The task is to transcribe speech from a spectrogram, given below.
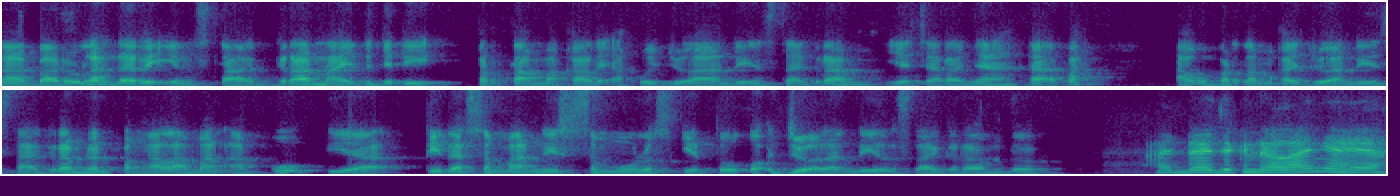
Nah barulah dari Instagram, nah itu jadi pertama kali aku jualan di Instagram ya caranya eh, apa? Aku pertama kali jualan di Instagram dan pengalaman aku ya tidak semanis semulus itu kok jualan di Instagram tuh. Ada aja kendalanya ya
